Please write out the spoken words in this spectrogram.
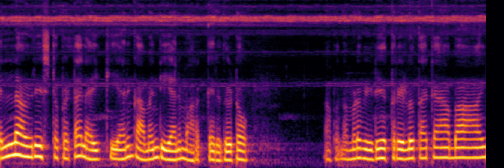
എല്ലാവരും ഇഷ്ടപ്പെട്ട ലൈക്ക് ചെയ്യാനും കമന്റ് ചെയ്യാനും മറക്കരുത് കേട്ടോ. അപ്പോൾ നമ്മുടെ വീഡിയോ ഇത്രയേ ഉള്ളൂ. താറ്റാ ബായ്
